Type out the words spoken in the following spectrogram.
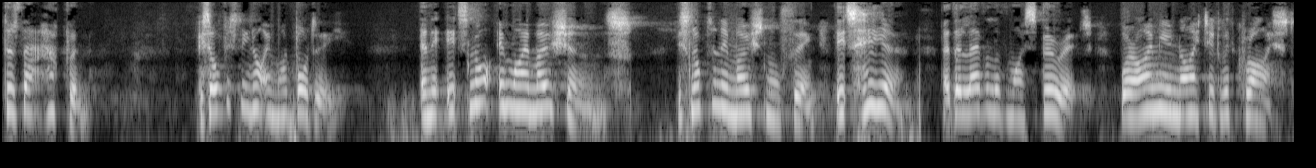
does that happen? It's obviously not in my body. And it, it's not in my emotions. It's not an emotional thing. It's here, at the level of my spirit, where I'm united with Christ,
